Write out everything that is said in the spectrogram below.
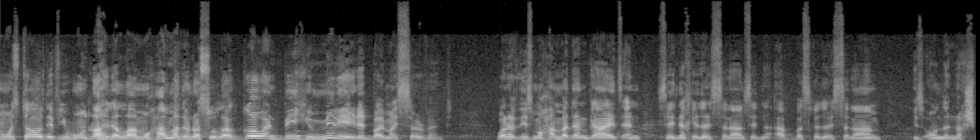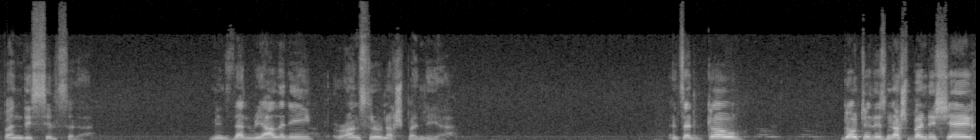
was told, if you want La ilaha Muhammadun Rasulullah go and be humiliated by my servant one of these Muhammadan guides and Sayyidina Khidr salam, Sayyidina Abbas Khidr salam is on the Naqshbandi silsila. Means that reality runs through Naqshbandiyah. And said, go, go to this Naqshbandi shaykh,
